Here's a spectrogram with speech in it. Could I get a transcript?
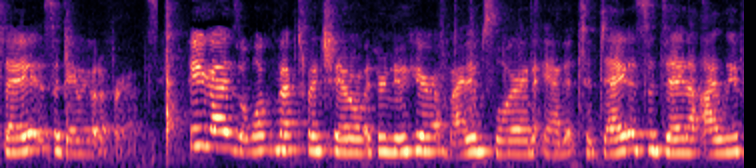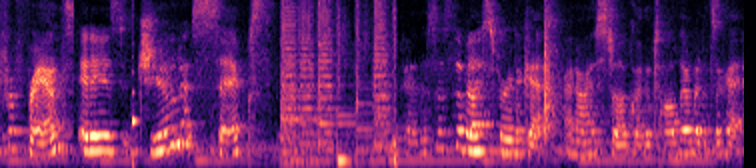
Today is the day we go to France. Hey you guys, welcome back to my channel. If you're new here, my name's Lauren and today is the day that I leave for France. It is June 6th. Okay, this is the best we're gonna get. I know I still look like a toddler, but it's okay.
